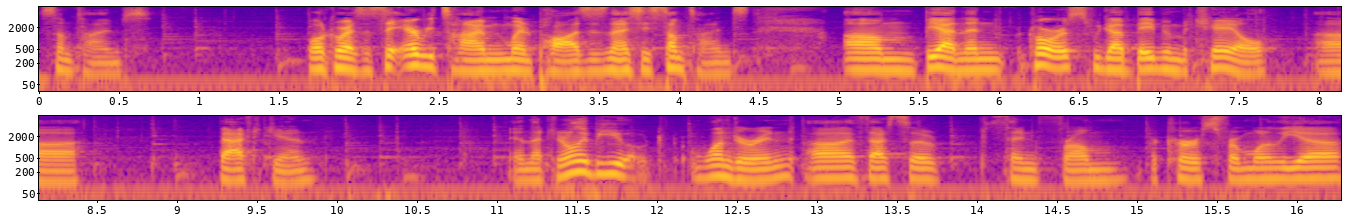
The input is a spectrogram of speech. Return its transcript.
sometimes. Well, of course, I say every time when it pauses, and I say sometimes. Um, but yeah, and then of course we got Baby Mikhail uh, back again, and that can only be wondering uh, if that's a thing from a curse from one of the uh,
